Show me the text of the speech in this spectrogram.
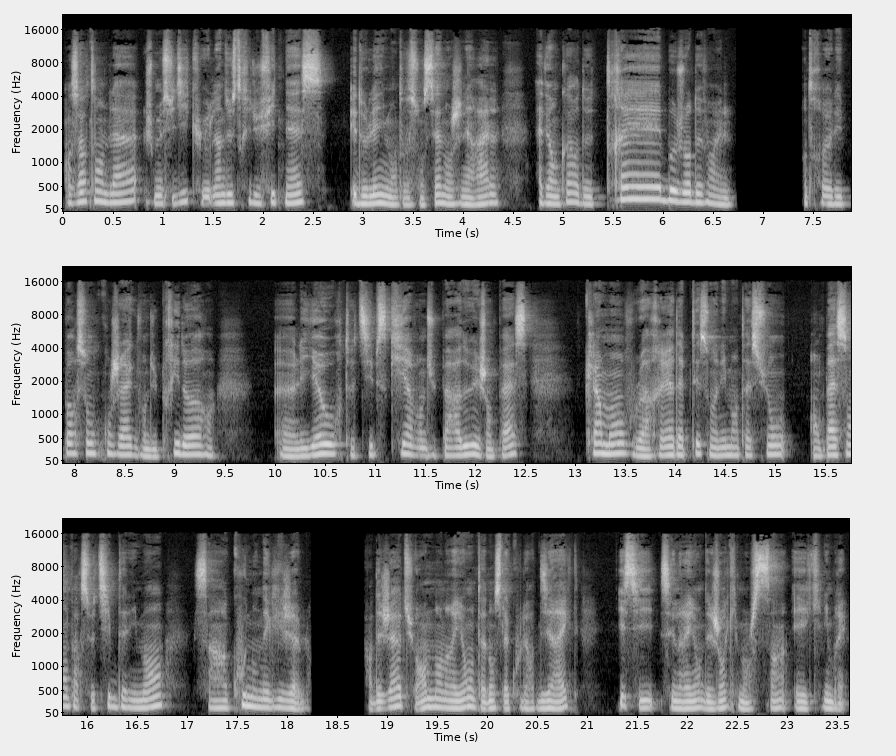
En sortant de là, je me suis dit que l'industrie du fitness et de l'alimentation saine en général avait encore de très beaux jours devant elle. Entre les portions de konjac vendues prix d'or, euh, les yaourts type skir vendus par deux et j'en passe, clairement vouloir réadapter son alimentation en passant par ce type d'aliment, ça a un coût non négligeable. Alors déjà, tu rentres dans le rayon, on t'annonce la couleur directe. Ici, c'est le rayon des gens qui mangent sain et équilibré.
